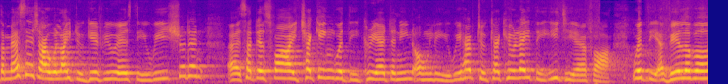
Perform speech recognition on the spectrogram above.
the message I would like to give you is the, we shouldn't uh, satisfy checking with the creatinine only. We have to calculate the EGFR with the available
